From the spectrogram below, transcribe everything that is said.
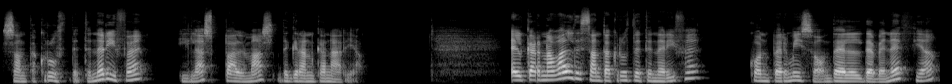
Santa Cruz de Tenerife y Las Palmas de Gran Canaria. El Carnaval de Santa Cruz de Tenerife, con permiso del de Venecia,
